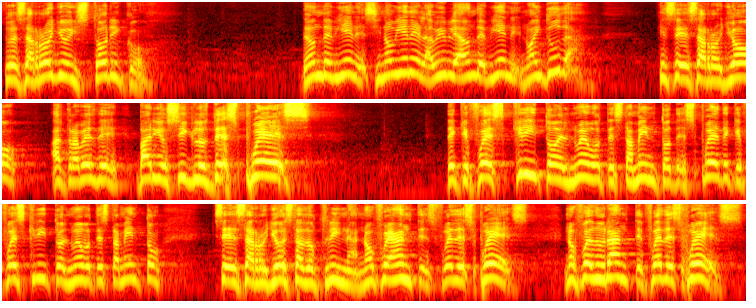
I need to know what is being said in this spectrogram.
Su desarrollo histórico. ¿De dónde viene? Si no viene la Biblia, ¿de dónde viene? No hay duda que se desarrolló a través de varios siglos después de que fue escrito el Nuevo Testamento, después de que fue escrito el Nuevo Testamento, se desarrolló esta doctrina. No fue antes, fue después. No fue durante, fue después.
